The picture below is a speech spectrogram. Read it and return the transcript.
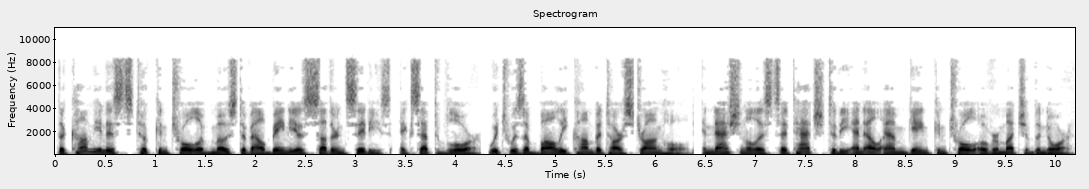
The Communists took control of most of Albania's southern cities, except Vlorë, which was a Balli Kombëtar stronghold, and nationalists attached to the NLM gained control over much of the north.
